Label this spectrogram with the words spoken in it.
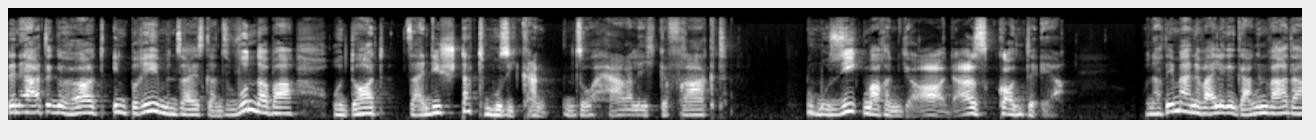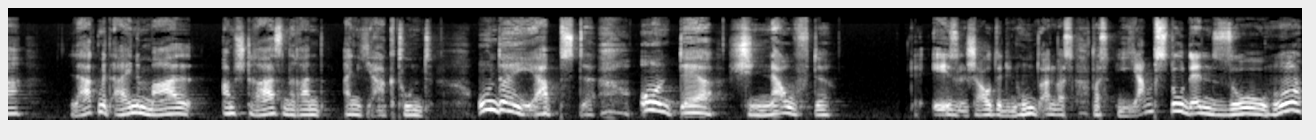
Denn er hatte gehört, in Bremen sei es ganz wunderbar und dort seien die Stadtmusikanten so herrlich gefragt. Musik machen, ja, das konnte er. Und nachdem er eine Weile gegangen war, da lag mit einem Mal am Straßenrand ein Jagdhund. Und der japste und der schnaufte. Der Esel schaute den Hund an. Was, was jappst du denn so? Hm?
